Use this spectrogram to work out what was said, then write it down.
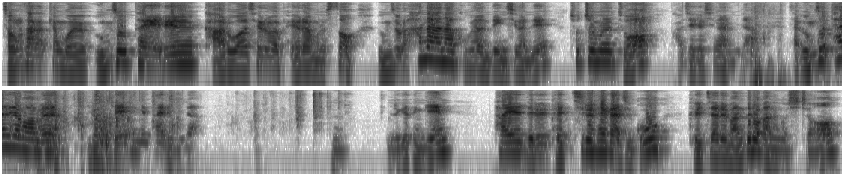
정사각형 모양의 음소 타일을 가로와 세로와 배열함으로써 음소를 하나하나 구분하는 데 인식하는데 초점을 두어 과제를 실행합니다. 자, 음소 타일이라고 하면 이렇게 생긴 타일입니다. 음, 이렇게 생긴 타일들을 배치를 해가지고 글자를 만들어가는 것이죠.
